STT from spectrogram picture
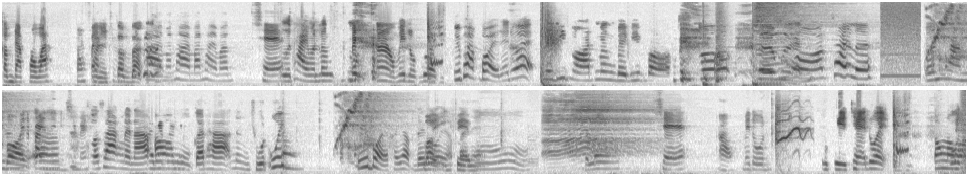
กับดักเปล่าวะต้องฟันไปเลยใช่ไหมกับดักถ่ายมันถ่ายมันถ่ายมัน แชะเออถ่ายมันเลยไม่อ้าวไม่ลบด้วยมีผักบ่อยได้ด้วยเบบี้บอสมึงเบบี้บอสเออเออเหมือนอ๋อใช่เลย เออนี่ทางบ่อยไม่ได้ไปนี่นี่ใช่ไหมขอสร้างหน่อยนะเอาหมูกระทะหนึ่งชุด อุ้ยอุ้ยบ่อยขยับได้ด้วยอะไปโอ้แล้วฮัลโหลแชะเอ้าไม่โดน โอเคแชะด้วย ต้องระวัง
